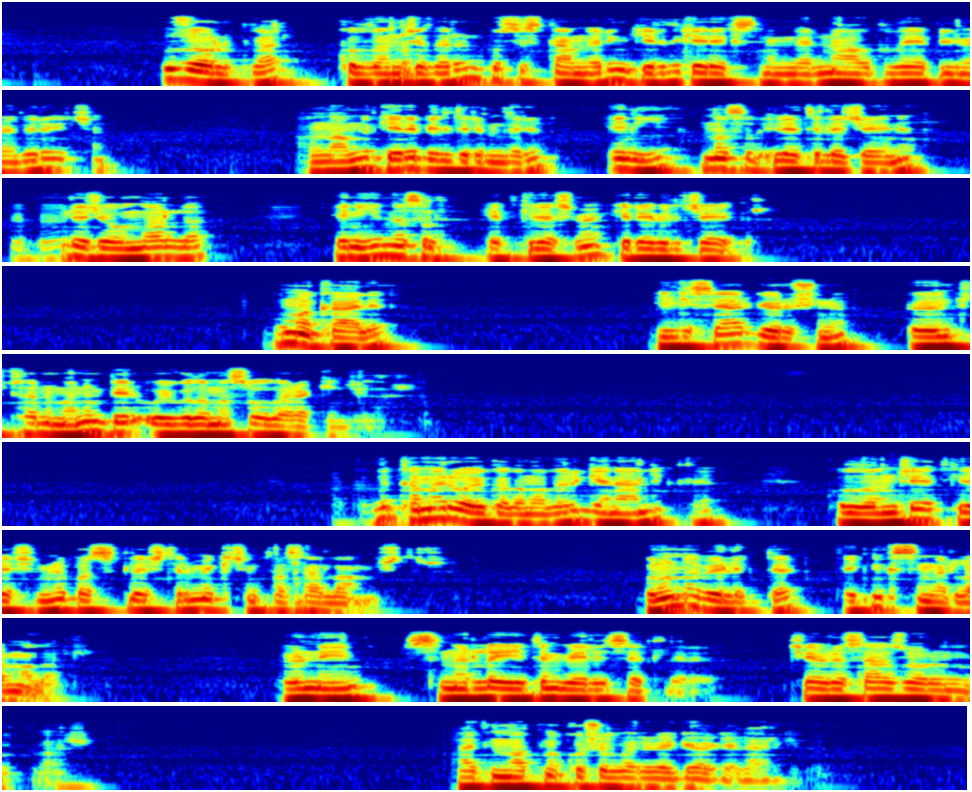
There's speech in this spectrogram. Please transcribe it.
Bu zorluklar, kullanıcıların bu sistemlerin girdi gereksinimlerini algılayabilmeleri için anlamlı geri bildirimlerin en iyi nasıl iletileceğini ve böylece onlarla en iyi nasıl etkileşime girebileceğidir. Bu makale, bilgisayar görüşünü örüntü tanımanın bir uygulaması olarak inceler. Akıllı kamera uygulamaları genellikle kullanıcı etkileşimini basitleştirmek için tasarlanmıştır. Bununla birlikte teknik sınırlamalar, örneğin sınırlı eğitim veri setleri, çevresel zorunluluklar, aydınlatma koşulları ve gölgeler gibi,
